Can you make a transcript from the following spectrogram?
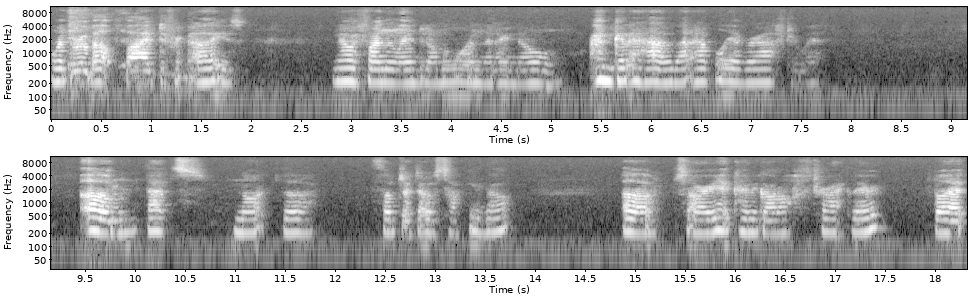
I went through about five different guys. Now I finally landed on the one that I know I'm gonna have that happily ever after with. Um, that's not the subject I was talking about. Uh, sorry, I kind of got off track there. But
